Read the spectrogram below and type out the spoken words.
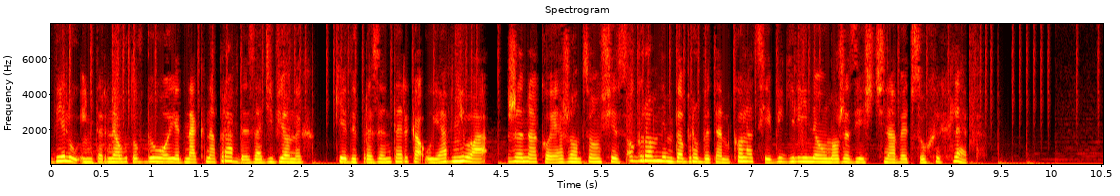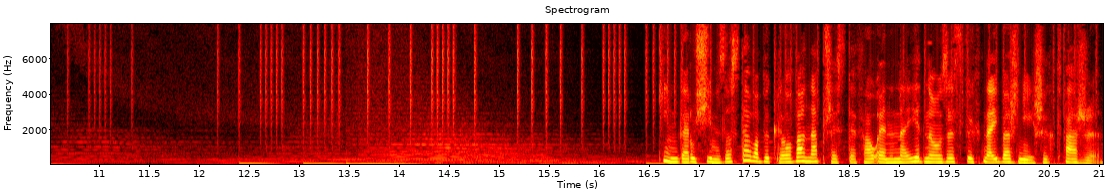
Wielu internautów było jednak naprawdę zadziwionych, kiedy prezenterka ujawniła, że na kojarzącą się z ogromnym dobrobytem kolację wigilijną może zjeść nawet suchy chleb. Kinga Rusin została wykreowana przez TVN na jedną ze swych najważniejszych twarzy.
